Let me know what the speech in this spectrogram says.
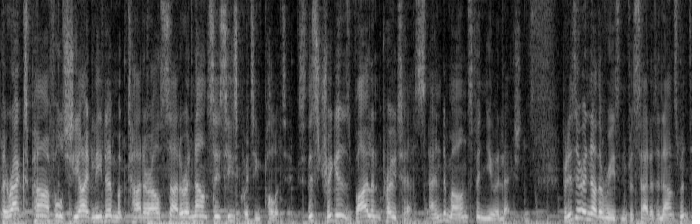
Iraq's powerful Shiite leader Muqtada al Sadr announces he's quitting politics. This triggers violent protests and demands for new elections. But is there another reason for Sadr's announcement?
